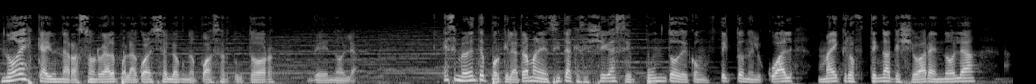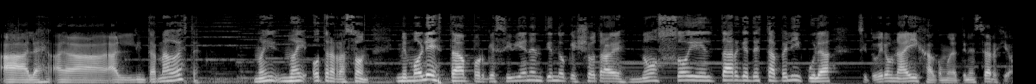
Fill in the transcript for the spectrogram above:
No es que hay una razón real por la cual Sherlock no pueda ser tutor de Nola. Es simplemente porque la trama necesita que se llegue a ese punto de conflicto en el cual Mycroft tenga que llevar a Enola a la- al internado este. No hay, no hay otra razón. Me molesta porque si bien entiendo que yo otra vez no soy el target de esta película, si tuviera una hija como la tiene Sergio,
